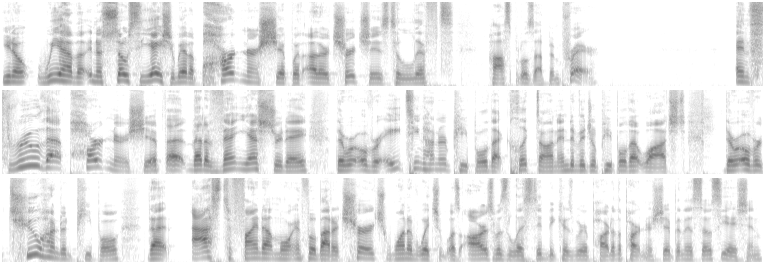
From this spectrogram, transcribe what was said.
you know, we have a, an association, we have a partnership with other churches to lift hospitals up in prayer. And through that partnership, that, that event yesterday, there were over 1,800 people that clicked on, individual people that watched. There were over 200 people that asked to find out more info about a church, one of which was ours was listed because we were part of the partnership in the association.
